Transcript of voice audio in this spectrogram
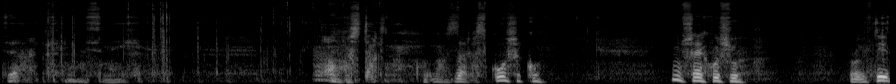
Так, ось ми. Ну, Ось так у нас зараз в кошику. Ну, ще я хочу пройти,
